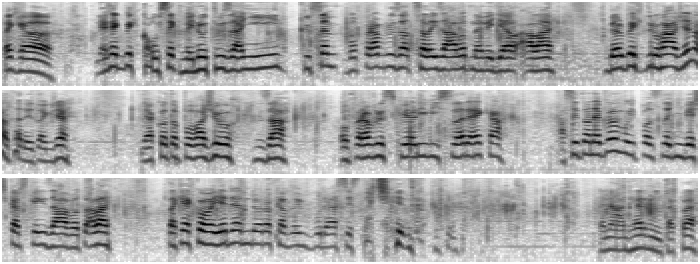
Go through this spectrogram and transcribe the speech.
Tak uh, neřekl bych kousek minutu za ní, tu jsem opravdu za celý závod neviděl, ale byl bych druhá žena tady, takže jako to považuji za opravdu skvělý výsledek a asi to nebyl můj poslední běžkařský závod, ale tak jako jeden do roka by bude asi stačit. je nádherný, takhle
